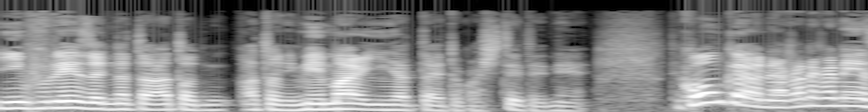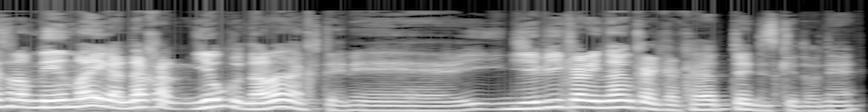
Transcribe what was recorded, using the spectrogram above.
インフルエンザになった後後にめまいになったりとかしててね。で今回はなかなかね、そのめまいがなか、良くならなくてね、耳鼻科に何回か通ってるんですけどね、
